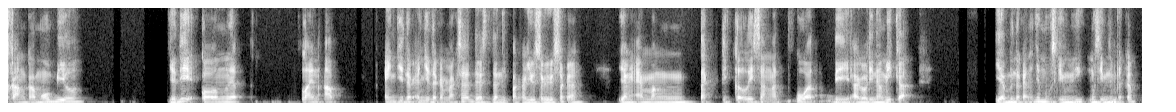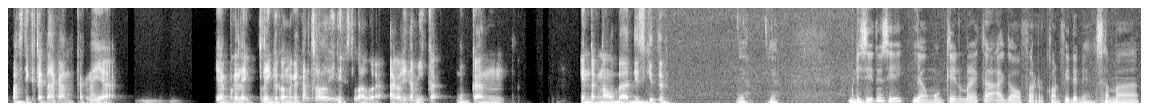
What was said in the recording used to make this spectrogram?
kerangka mobil. Jadi kalau melihat line up engineer-engineer Mercedes dan para user-user ya yang emang tactically sangat kuat di aerodinamika, ya beneran aja musim ini musim ini mereka pasti keteteran karena ya ya play- playground mereka kan selalu ini selalu aerodinamika bukan internal bodies gitu. Ya, ya. Di situ sih yang mungkin mereka agak over confident ya sama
